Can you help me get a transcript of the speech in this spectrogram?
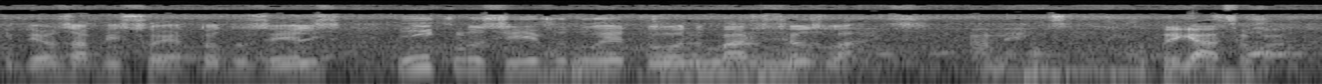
Que Deus abençoe a todos eles, inclusive no retorno para os seus lares. Amém. Obrigado, seu Pai.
